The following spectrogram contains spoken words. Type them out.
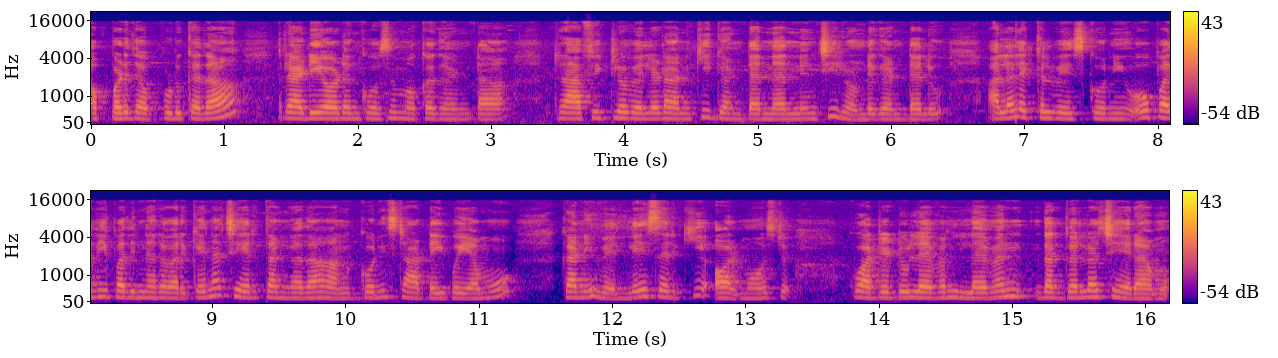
అప్పటిదప్పుడు కదా రెడీ అవడం కోసం ఒక గంట ట్రాఫిక్లో వెళ్ళడానికి గంటన్నర నుంచి రెండు గంటలు. అలా లెక్కలు వేసుకొని ఓ పది పదిన్నర వరకైనా చేరుతాం కదా అనుకొని స్టార్ట్ అయిపోయాము. కానీ వెళ్ళేసరికి almost quarter to eleven eleven దగ్గరలో చేరాము.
